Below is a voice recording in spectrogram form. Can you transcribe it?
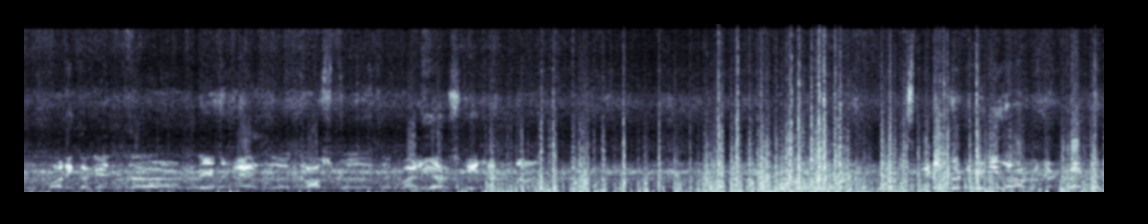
Good morning again. The train has uh, crossed uh, the Gwalior station now. The speed of the train is around 100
